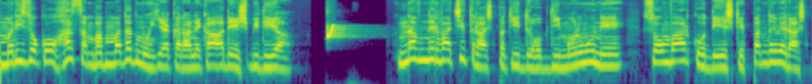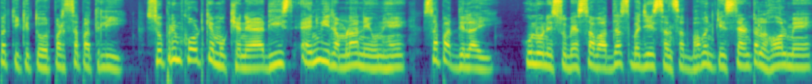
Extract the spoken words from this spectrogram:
मरीजों को हर संभव मदद मुहैया कराने का आदेश भी दिया। नवनिर्वाचित राष्ट्रपति द्रौपदी मुर्मू ने सोमवार को देश के पंद्रहवें राष्ट्रपति के तौर पर शपथ ली। सुप्रीम कोर्ट के मुख्य न्यायाधीश एन वी रमणा ने उन्हें शपथ दिलाई। उन्होंने सुबह सवा दस बजे संसद भवन के सेंट्रल हॉल में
